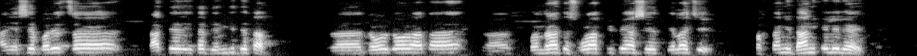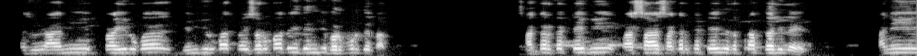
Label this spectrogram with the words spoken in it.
आणि असे बरेच दाते इथे देणगी देतात. जवळजवळ आता पंधरा ते सोळा पिपे असे तेलाचे भक्तांनी दान केलेले आहेत. आणि काही लोक देणगी रूपात पैसा रूपातही देणगी भरपूर देतात. साखरकट्टे बी पाच सहा साखरकट्टे बी प्राप्त झालेले आहेत. आणि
